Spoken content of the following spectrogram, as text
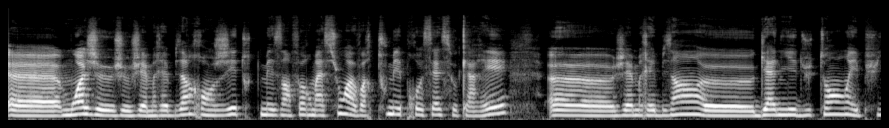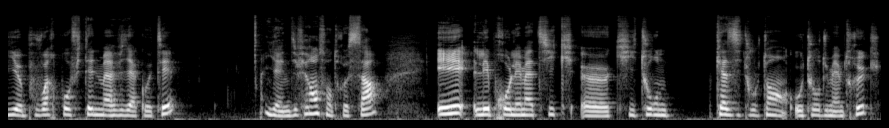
Euh, moi, je- je- j'aimerais bien ranger toutes mes informations, avoir tous mes process au carré. Euh, j'aimerais bien euh, gagner du temps et puis pouvoir profiter de ma vie à côté. Il y a une différence entre ça et les problématiques euh, qui tournent quasi tout le temps autour du même truc,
